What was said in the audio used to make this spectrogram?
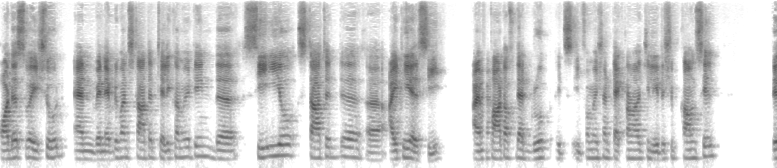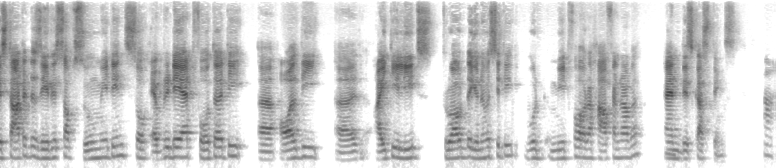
orders were issued and when everyone started telecommuting, the CEO started uh, ITLC, I'm part of that group. It's Information Technology Leadership Council. They started a series of Zoom meetings. So every day at 4.30, uh, all the uh, IT leads throughout the university would meet for a half an hour and hmm. discuss things. Ah.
